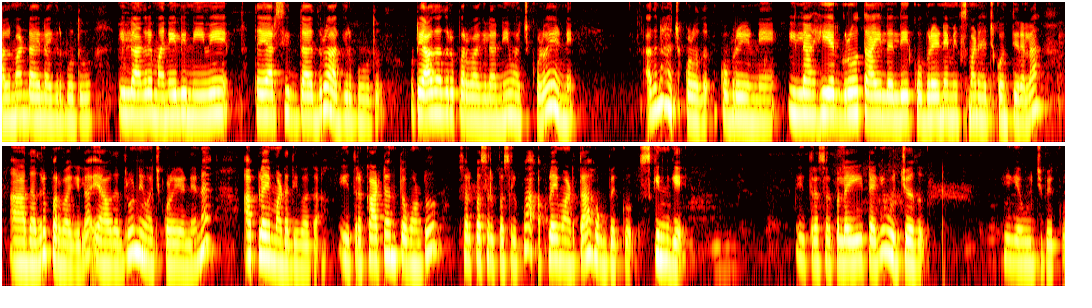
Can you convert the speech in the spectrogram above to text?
ಆಲ್ಮಂಡ್ ಆಯಿಲ್ ಆಗಿರ್ಬೋದು, ಇಲ್ಲ ಅಂದರೆ ಮನೆಯಲ್ಲಿ ನೀವೇ ತಯಾರಿಸಿದ್ದಾದರೂ ಆಗಿರ್ಬೋದು. ಒಟ್ಟು ಯಾವುದಾದ್ರೂ ಪರವಾಗಿಲ್ಲ, ನೀವು ಹಚ್ಕೊಳ್ಳೋ ಎಣ್ಣೆ. ಅದನ್ನು ಹಚ್ಕೊಳ್ಳೋದು, ಕೊಬ್ಬರಿ ಎಣ್ಣೆ. ಇಲ್ಲ ಹೇರ್ ಗ್ರೋತ್ ಆಯಿಲಲ್ಲಿ ಕೊಬ್ಬರಿ ಎಣ್ಣೆ ಮಿಕ್ಸ್ ಮಾಡಿ ಹಚ್ಕೊತೀರಲ್ಲ ಅದಾದರೂ ಪರವಾಗಿಲ್ಲ. ಯಾವುದಾದ್ರೂ ನೀವು ಹಚ್ಕೊಳ್ಳೋ ಎಣ್ಣೆನ ಅಪ್ಲೈ ಮಾಡೋದು ಇವಾಗ. ಈ ಥರ ಕಾಟನ್ ತೊಗೊಂಡು ಸ್ವಲ್ಪ ಸ್ವಲ್ಪ ಸ್ವಲ್ಪ ಅಪ್ಲೈ ಮಾಡ್ತಾ ಹೋಗಬೇಕು ಸ್ಕಿನ್ಗೆ. ಈ ಥರ ಸ್ವಲ್ಪ ಲೈಟಾಗಿ ಉಜ್ಜೋದು. ಹೀಗೆ ಉಜ್ಜಬೇಕು.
